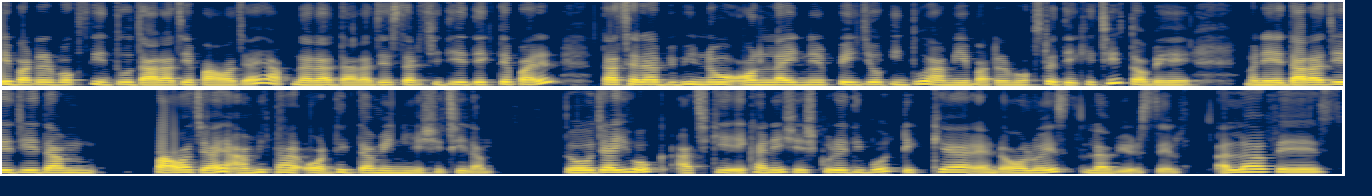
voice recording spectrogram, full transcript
এই বাটার বক্স কিন্তু দারাজে পাওয়া যায়। আপনারা দারাজে সার্চ দিয়ে দেখতে পারেন। তাছাড়া বিভিন্ন অনলাইনের পেজেও কিন্তু আমি এই বাটার বক্সটা দেখেছি। তবে মানে দারাজে যে দাম পাওয়া যায়, আমি তার অর্ধেক দামে নিয়ে এসেছিলাম। তো যাই হোক, আজকে এখানেই শেষ করে দিব। Take care and always love yourself আল্লাহ হাফেজ।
